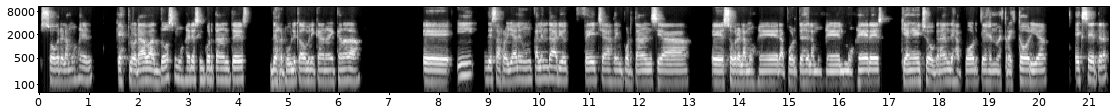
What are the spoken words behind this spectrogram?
sobre la mujer que exploraba 12 mujeres importantes de República Dominicana y Canadá eh, y desarrollar en un calendario fechas de importancia, eh, sobre la mujer, aportes de la mujer, mujeres que han hecho grandes aportes en nuestra historia, etcétera.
